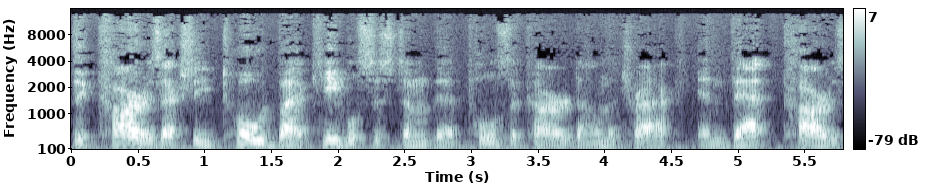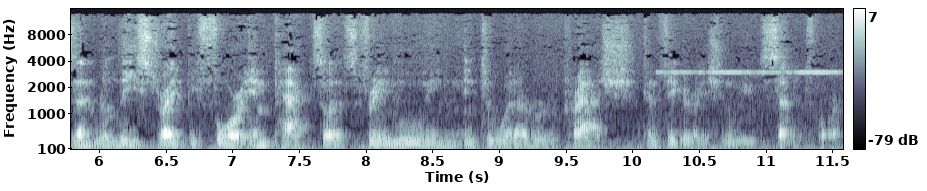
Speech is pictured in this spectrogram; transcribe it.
The car is actually towed by a cable system that pulls the car down the track, and that car is then released right before impact, so it's free moving into whatever crash configuration we set it for.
